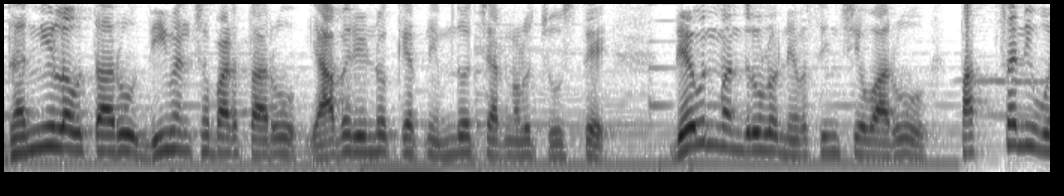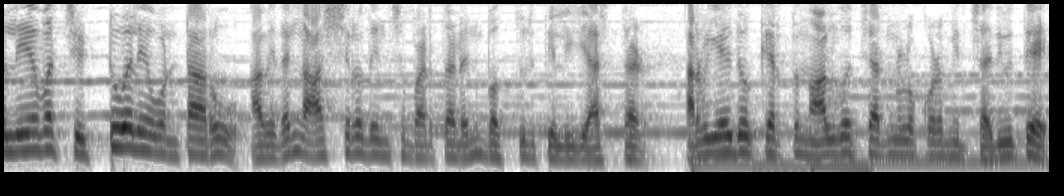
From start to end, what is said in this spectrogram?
ధన్యులవుతారు దీవించబడతారు. యాభై రెండో కీర్తన ఎనిమిదో చరణంలో చూస్తే దేవుని మందిరంలో నివసించేవారు పచ్చని ఒలేవ చెట్టు వలె ఉంటారు. ఆ విధంగా ఆశీర్వదించబడతాడని భక్తుడు తెలియజేస్తాడు. అరవై ఐదో కీర్తన నాలుగో చరణంలో కూడా మీరు చదివితే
